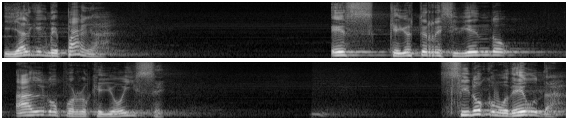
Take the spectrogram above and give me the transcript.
y alguien me paga, es que yo estoy recibiendo algo por lo que yo hice, sino como deuda.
